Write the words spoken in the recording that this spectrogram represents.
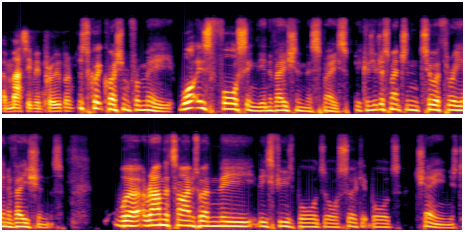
a massive improvement. Just a quick question from me: What is forcing the innovation in this space? Because you just mentioned two or three innovations. Were around the times when the these fuse boards or circuit boards changed?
